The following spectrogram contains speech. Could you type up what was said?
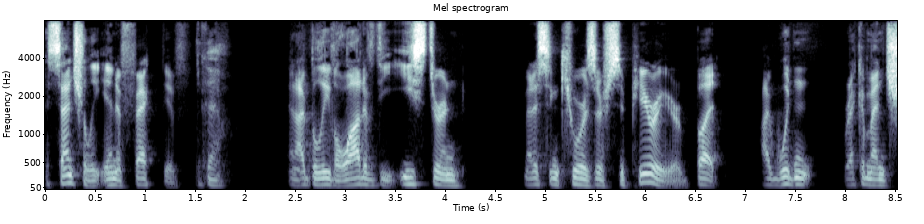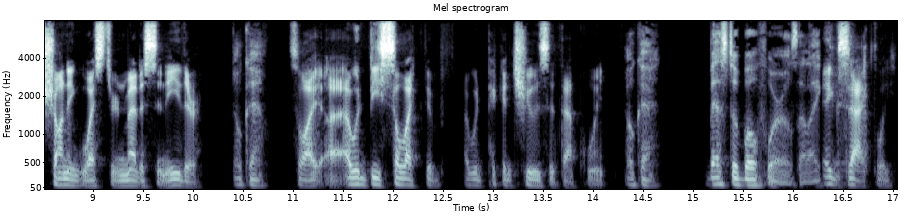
essentially ineffective, Okay. and I believe a lot of the Eastern medicine cures are superior. But I wouldn't recommend shunning Western medicine either. Okay. So I, I would be selective. I would pick and choose at that point. Okay. Best of both worlds. I like it. Exactly.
